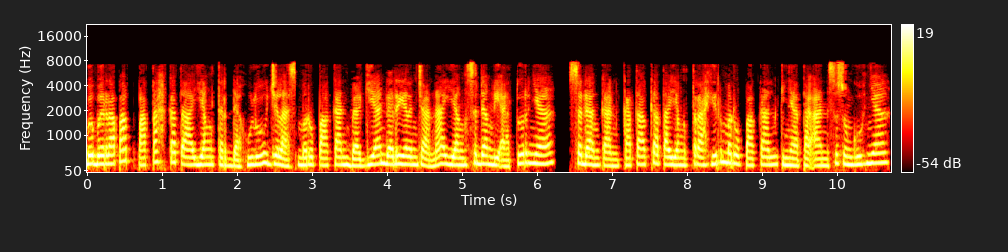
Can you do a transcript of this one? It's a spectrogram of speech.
Beberapa patah kata yang terdahulu jelas merupakan bagian dari rencana yang sedang diaturnya, sedangkan kata-kata yang terakhir merupakan kenyataan sesungguhnya,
